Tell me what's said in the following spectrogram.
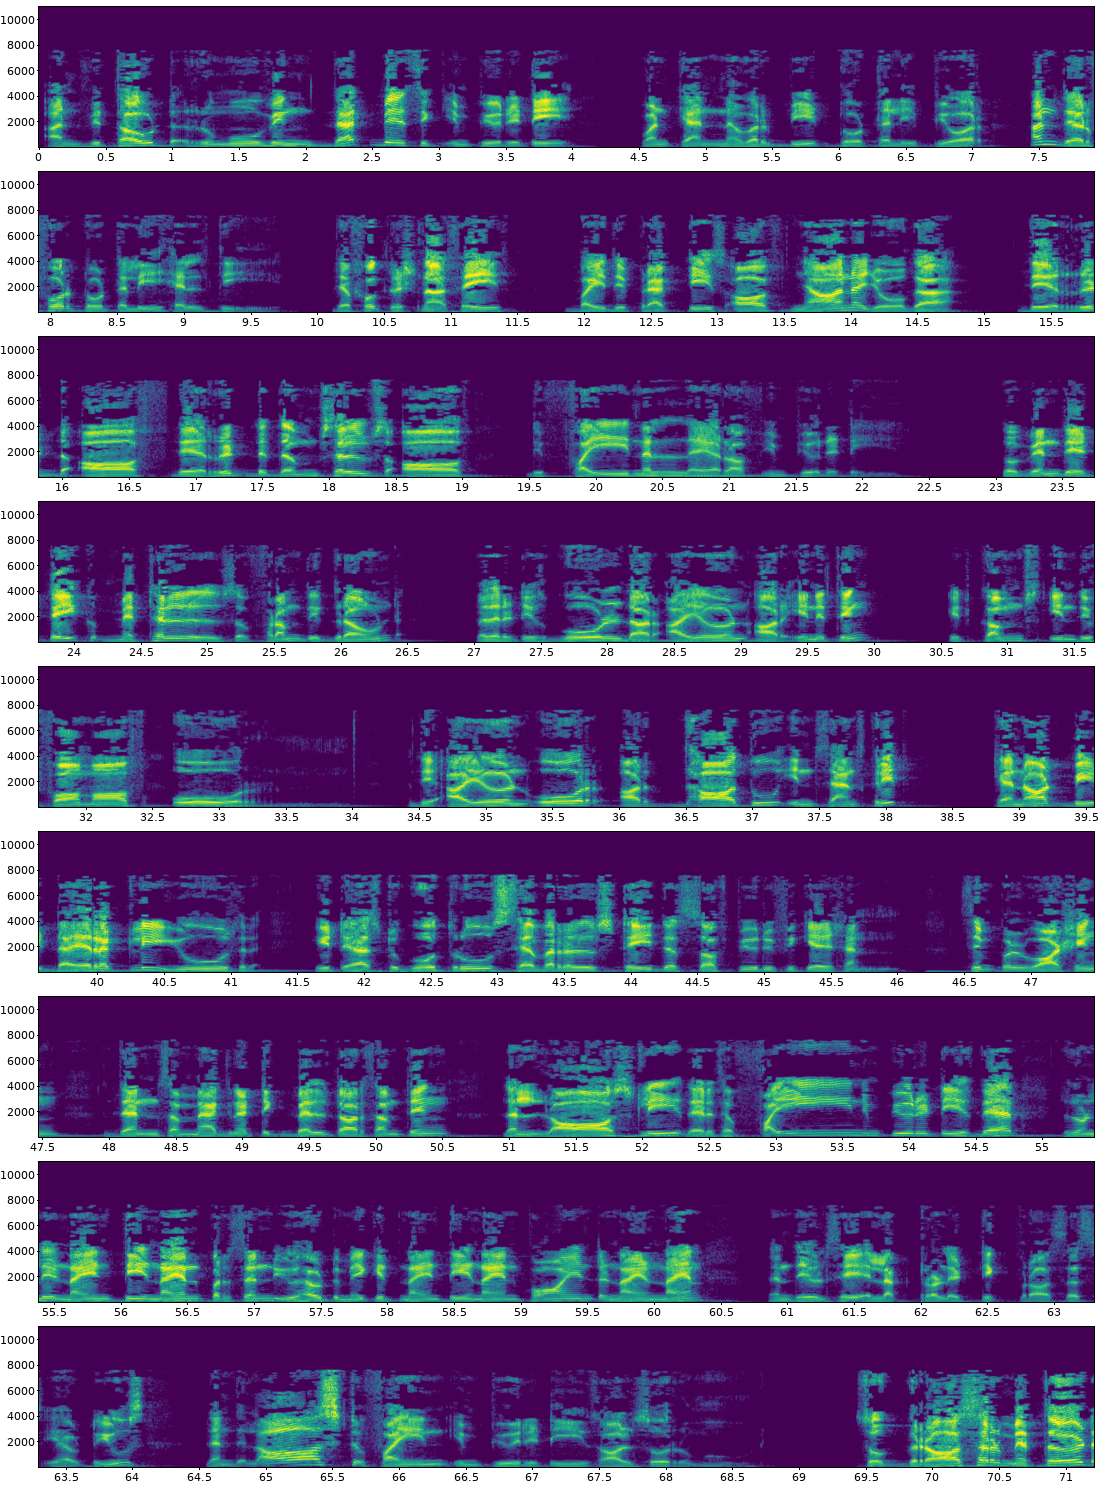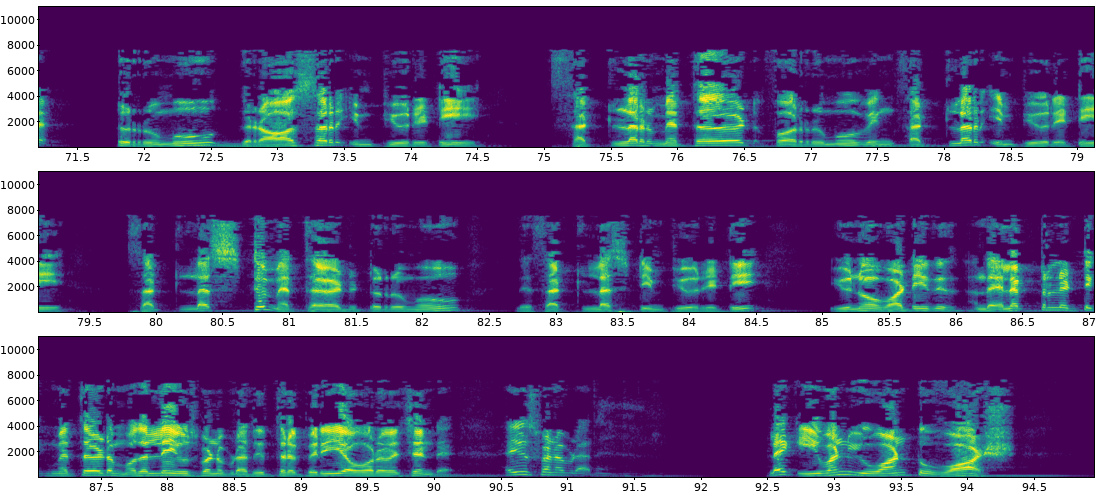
And without removing that basic impurity, one can never be totally pure and therefore totally healthy. Therefore Krishna says, by the practice of Jnana Yoga, they rid of, they rid themselves of the final layer of impurity. So when they take metals from the ground, whether it is gold or iron or anything, it comes in the form of ore. The iron ore or dhatu in Sanskrit cannot be directly used it has to go through several stages of purification. Simple washing, then some magnetic belt or something, then lastly there is a fine impurity is there. It is only 99%, you have to make it 99.99. Then they will say electrolytic process you have to use. Then the last fine impurity is also removed. So grosser method to remove grosser impurity, subtler method for removing subtler impurity, subtlest method to remove the subtlest impurity. You know what is this? And the electrolytic method முதல்ல use பண்ணப்படாது இத்தனை பெரிய ஓர வச்சுண்டு use பண்ணப்படாது like even you want to wash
